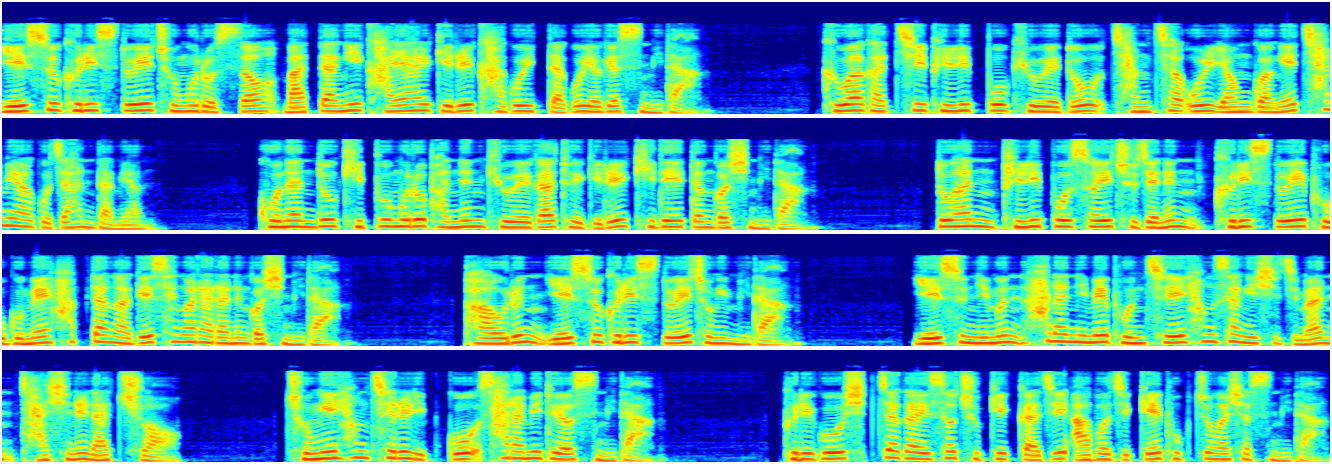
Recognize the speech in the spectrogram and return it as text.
예수 그리스도의 종으로서 마땅히 가야 할 길을 가고 있다고 여겼습니다. 그와 같이 빌립보 교회도 장차 올 영광에 참여하고자 한다면 고난도 기쁨으로 받는 교회가 되기를 기대했던 것입니다. 또한 빌립보서의 주제는 그리스도의 복음에 합당하게 생활하라는 것입니다. 바울은 예수 그리스도의 종입니다. 예수님은 하나님의 본체의 형상이시지만 자신을 낮추어 종의 형체를 입고 사람이 되었습니다. 그리고 십자가에서 죽기까지 아버지께 복종하셨습니다.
